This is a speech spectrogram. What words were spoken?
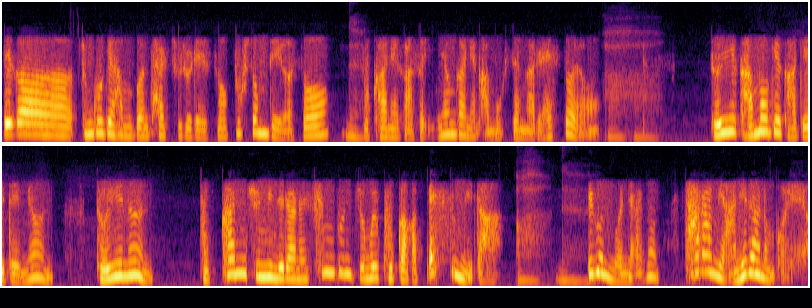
제가 중국에 한 번 탈출을 해서 북송되어서 네. 북한에 가서 2년간의 감옥 생활을 했어요. 아하. 저희 감옥에 가게 되면 저희는 북한 주민이라는 신분증을 국가가 뺐습니다. 아, 네. 이건 뭐냐면 사람이 아니라는 거예요.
